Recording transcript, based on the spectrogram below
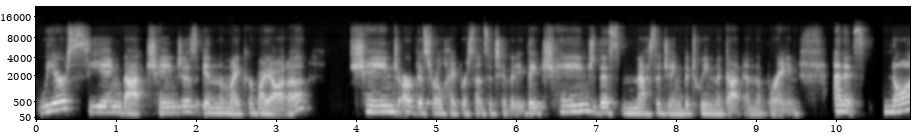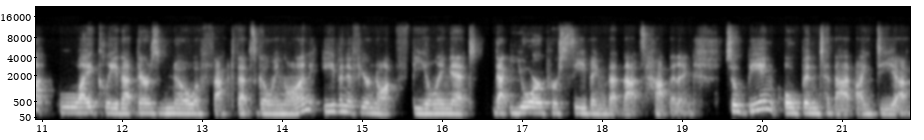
we are seeing that changes in the microbiota change our visceral hypersensitivity. They change this messaging between the gut and the brain. And it's not likely that there's no effect that's going on, even if you're not feeling it that you're perceiving that that's happening. So being open to that idea.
